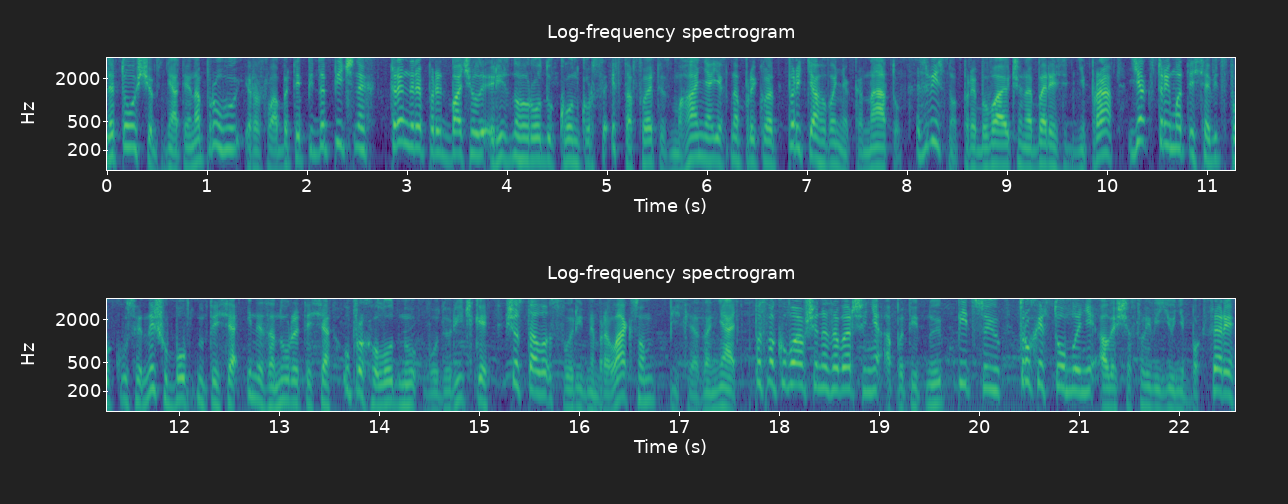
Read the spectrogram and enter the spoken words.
Для того, щоб зняти напругу і розслабити підопічних, тренери передбачили різного роду конкурси, естафети, змагання, як, наприклад, перетягування канату. Звісно, перебуваючи на березі Дніпра, як втриматися від спокуси, не шубовтнутися і не зануритися у прохолодну воду річки, що стало своєрідним релаксом після занять. Посмакувавши на завершення апетитною піцею, трохи стомлені, але щасливі юні боксери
